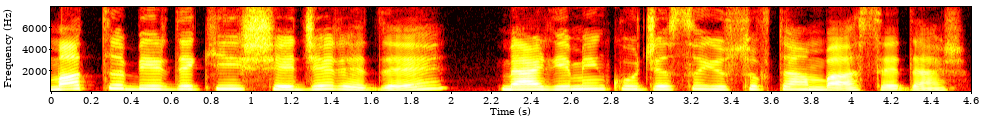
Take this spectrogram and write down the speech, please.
Matta 1'deki şecerede Meryem'in kocası Yusuf'tan bahseder.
